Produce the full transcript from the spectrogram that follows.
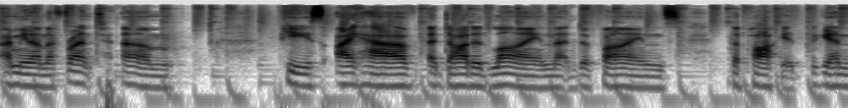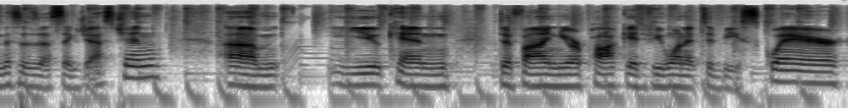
I mean on the front um, piece, I have a dotted line that defines the pocket. Again, this is a suggestion. Um, you can define your pocket if you want it to be square.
